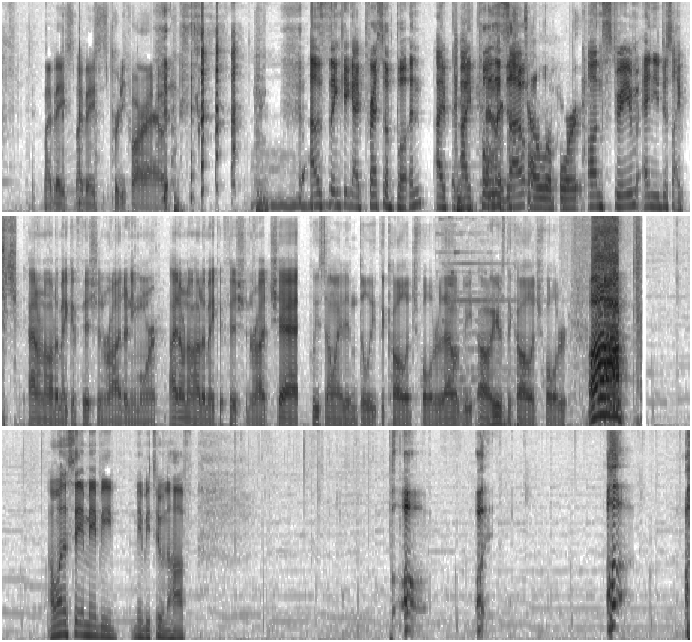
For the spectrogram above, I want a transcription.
my base my base is pretty far out. I was thinking I press a button, I I pull And I this out teleport. on stream, and you just like. I don't know how to make a fishing rod anymore. I don't know how to make a fishing rod. Chat. Please tell me I didn't delete the college folder. That would be. Oh, here's the college folder. Ah! I want to say maybe maybe two and a half. Oh, oh, oh,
